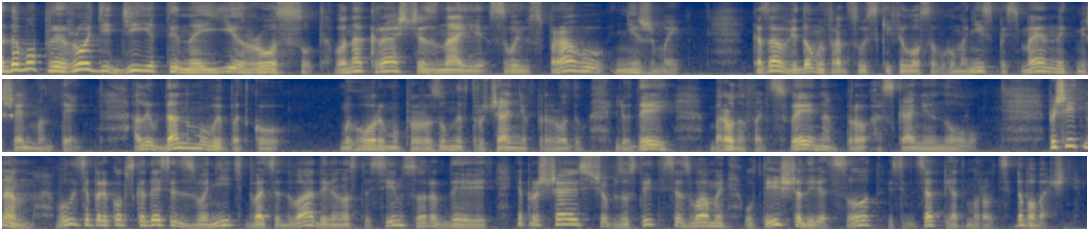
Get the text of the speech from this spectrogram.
Надамо природі діяти на її розсуд. Вона краще знає свою справу, ніж ми. Казав відомий французький філософ-гуманіст, письменник Мішель Монтень. Але в даному випадку ми говоримо про розумне втручання в природу людей, барона Фальцфейна, про Асканію Нову. Пишіть нам, вулиця Перекопська, 10, дзвоніть 22 97 49. Я прощаюсь, щоб зустрітися з вами у 1985 році. До побачення.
